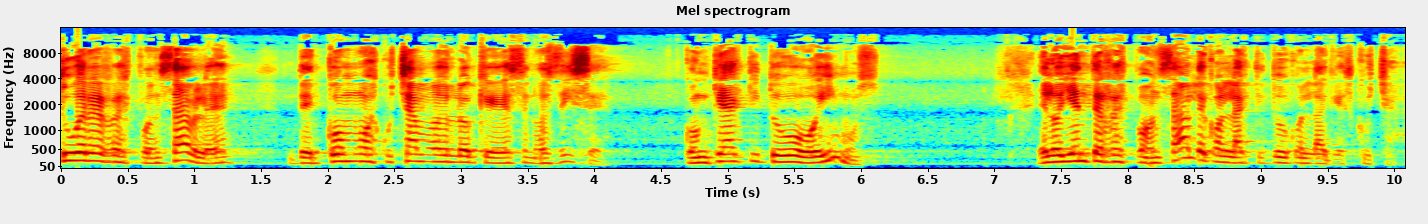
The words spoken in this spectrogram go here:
tú eres responsable de cómo escuchamos lo que se nos dice, con qué actitud oímos. El oyente es responsable con la actitud con la que escucha.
